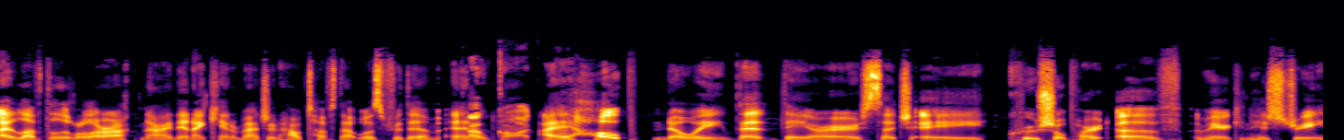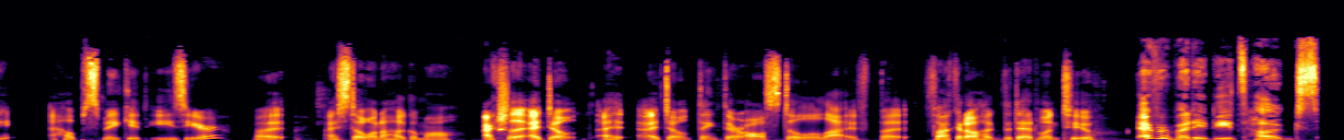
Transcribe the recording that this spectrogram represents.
I love the Little Rock 9 and I can't imagine how tough that was for them and oh, God. I hope knowing that they are such a crucial part of American history helps make it easier, but I still want to hug them all. Actually, I don't I I don't think they're all still alive, but fuck it, I'll hug the dead one too. Everybody needs hugs.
